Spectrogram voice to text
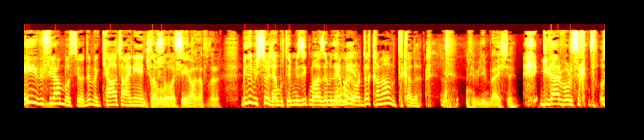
Eyüp'ü falan basıyor değil mi? Kağıthaneye en çok Tabii su şey basıyor. tarafları. Bir de bir şey söyleyeceğim bu temizlik malzemeleri ne var niye- orada? Kanal mı tıkalı? ne bileyim ben işte. Gider borusu kapalı.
